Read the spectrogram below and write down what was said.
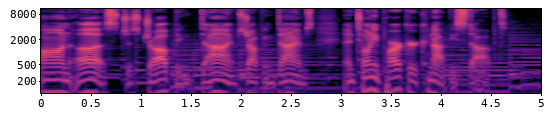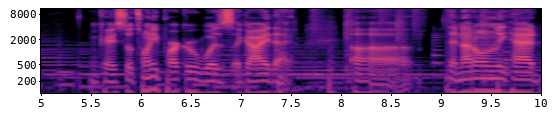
on us, just dropping dimes, dropping dimes, and Tony Parker could not be stopped. Okay, so Tony Parker was a guy that uh, that not only had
